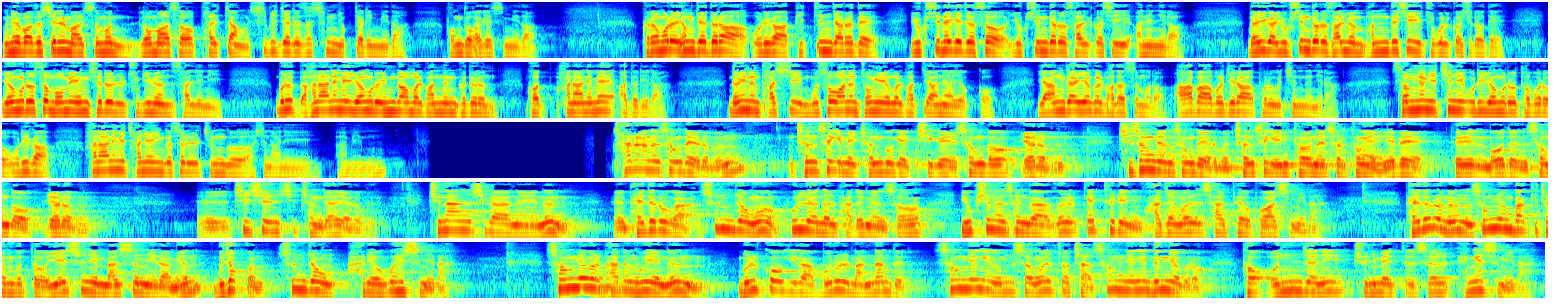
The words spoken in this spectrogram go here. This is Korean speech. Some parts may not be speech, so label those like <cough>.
은혜 받으실 말씀은 로마서 8장 12절에서 16절입니다. 봉독하겠습니다. 그러므로 형제들아 우리가 빚진 자로 돼 육신에게 져서 육신대로 살 것이 아니니라. 너희가 육신대로 살면 반드시 죽을 것이로되 영으로서 몸의 행실을 죽이면 살리니 무릇 하나님의 영으로 인도함을 받는 그들은 곧 하나님의 아들이라. 너희는 다시 무서워하는 종의 영을 받지 아니하였고 양자의 영을 받았으므로 아바 아버지라 부르짖느니라. 성령이 친히 우리 영으로 더불어 우리가 하나님의 자녀인 것을 증거하시나니 아멘. 사랑하는 성도 여러분, 전 세계 및 전국의 지교의 성도 여러분, 지성전 성도 여러분, 전 세계 인터넷을 통해 예배 드리는 모든 성도 여러분, 지신 시청자 여러분, 지난 시간에는 베드로가 순종 후 훈련을 받으면서 육신의 생각을 깨뜨린 과정을 살펴보았습니다. 베드로는 성령 받기 전부터 예수님 말씀이라면 무조건 순종하려고 했습니다. 성령을 받은 후에는 물고기가 물을 만난 듯 성령의 음성을 쫓아 성령의 능력으로 더 온전히 주님의 뜻을 행했습니다.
